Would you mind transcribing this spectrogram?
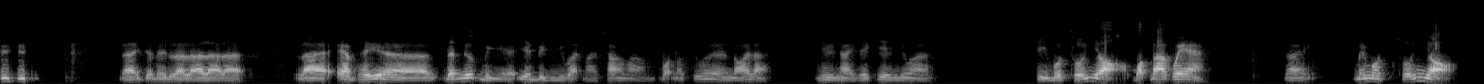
Đấy cho nên là là là là là em thấy uh, đất nước mình yên bình như vậy mà sao mà bọn nó cứ nói là như này thế kia nhưng mà chỉ một số nhỏ bọn ba que. Đấy mấy một số nhỏ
